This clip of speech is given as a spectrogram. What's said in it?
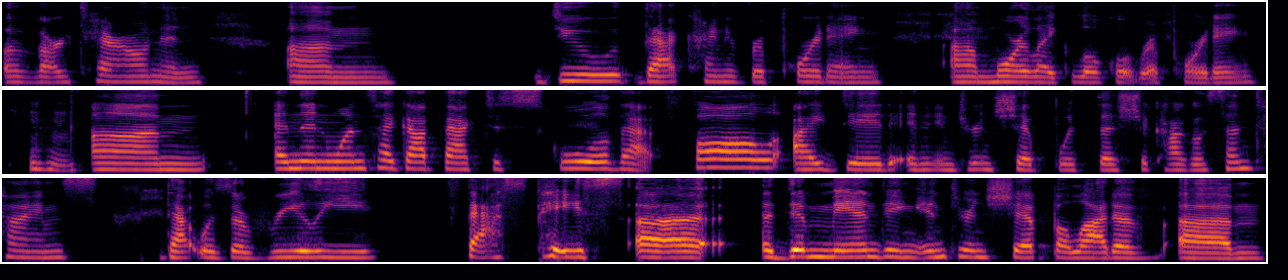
of our town and um, do that kind of reporting, um, more like local reporting. Mm-hmm. Um, and then once I got back to school that fall, I did an internship with the Chicago Sun Times. That was a really fast paced, uh, a demanding internship, a lot of um,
